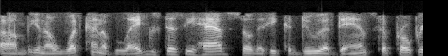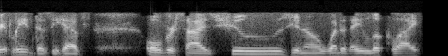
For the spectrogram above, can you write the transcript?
Um, you know, what kind of legs does he have so that he could do a dance appropriately? Does he have oversized shoes? You know, what do they look like?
